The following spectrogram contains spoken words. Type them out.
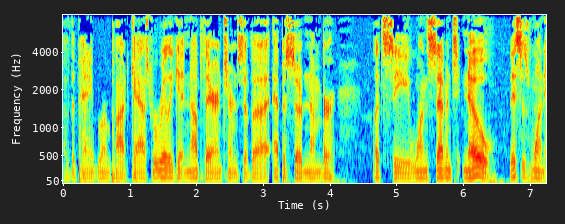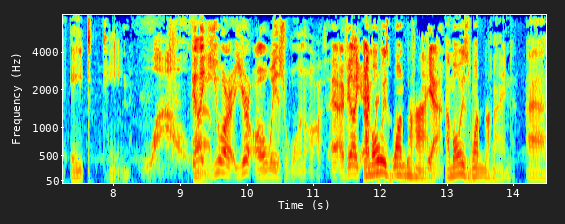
of the Penny Bloom podcast. We're really getting up there in terms of uh, episode number. Let's see, one seventeen. No, this is one eighteen. Wow. I feel Uh, like you are, you're always one off. I I feel like I'm always one behind. Yeah. I'm always one behind. Uh,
